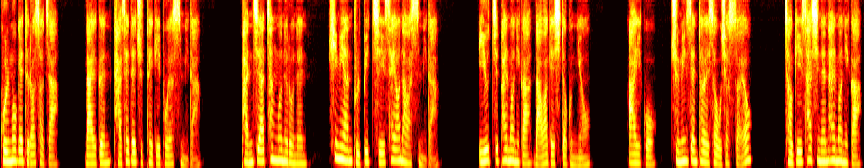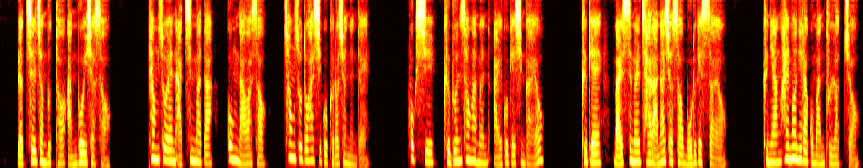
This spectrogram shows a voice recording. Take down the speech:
골목에 들어서자 낡은 다세대 주택이 보였습니다. 반지하 창문으로는 희미한 불빛이 새어나왔습니다. 이웃집 할머니가 나와 계시더군요. 아이고, 주민센터에서 오셨어요? 저기 사시는 할머니가 며칠 전부터 안 보이셔서 평소엔 아침마다 꼭 나와서 청소도 하시고 그러셨는데 혹시 그분 성함은 알고 계신가요? 그게 말씀을 잘 안 하셔서 모르겠어요. 그냥 할머니라고만 불렀죠.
